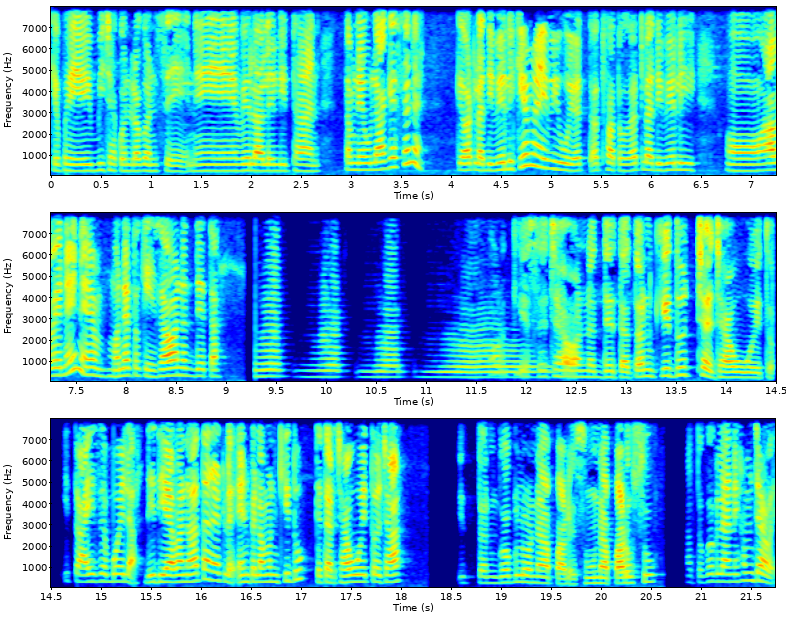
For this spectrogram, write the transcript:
કે ભાઈ બીજા કોઈ લગ્ન છે ને વેલા લઈ લીધા ને તમને એવું લાગે છે ને કે આટલા દી વેલી કેમ આવી હોય? અથવા તો આટલા દી વેલી આવે નહીં ને મને તો ક્યાંય જવા નથી દેતા. કેસે જવા નથી દેતા? તને કીધું જ છે જવું હોય તો. ઈ તો આઈસે બોલ્યા દીદી આવવાના હતા ને એટલે એમ પેલા મને કીધું કે તારે જવું હોય તો જા. ઈ તને ગગલો ના પાડે શું ના પાડું છું આ તો ગગલાને સમજાવે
